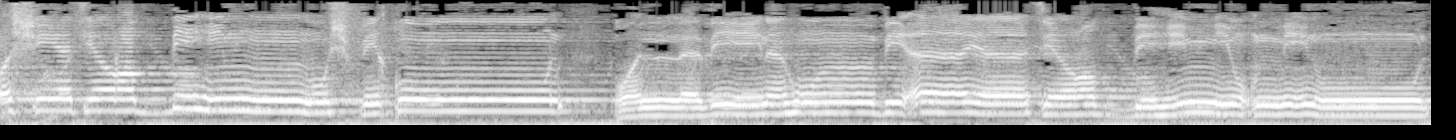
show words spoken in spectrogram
خشية ربهم مشفقون والذين هم بآيات ربهم يؤمنون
